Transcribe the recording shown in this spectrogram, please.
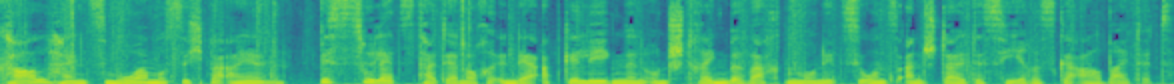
Karl-Heinz Mohr muss sich beeilen. Bis zuletzt hat er noch in der abgelegenen und streng bewachten Munitionsanstalt des Heeres gearbeitet.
